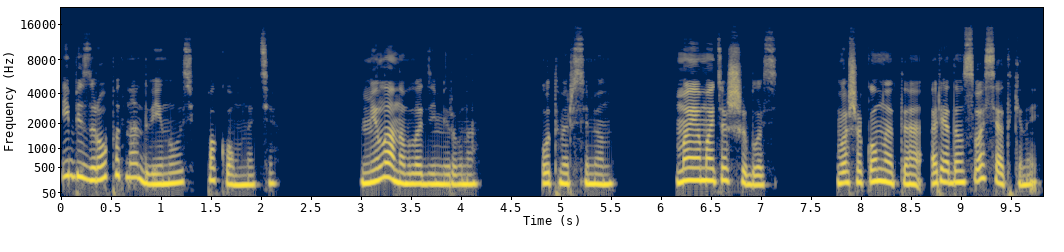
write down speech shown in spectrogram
и безропотно двинулась по комнате. «Милана Владимировна», — отмер Семён, — «моя мать ошиблась. Ваша комната рядом с Васяткиной.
